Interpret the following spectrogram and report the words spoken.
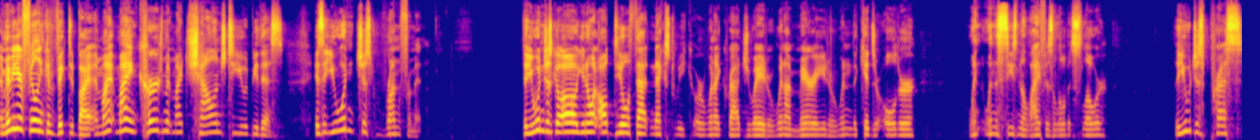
And maybe you're feeling convicted by it. And my, my encouragement, my challenge to you would be this is that you wouldn't just run from it. That you wouldn't just go, oh, you know what, I'll deal with that next week or when I graduate or when I'm married or when the kids are older, when, when the season of life is a little bit slower. That you would just press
